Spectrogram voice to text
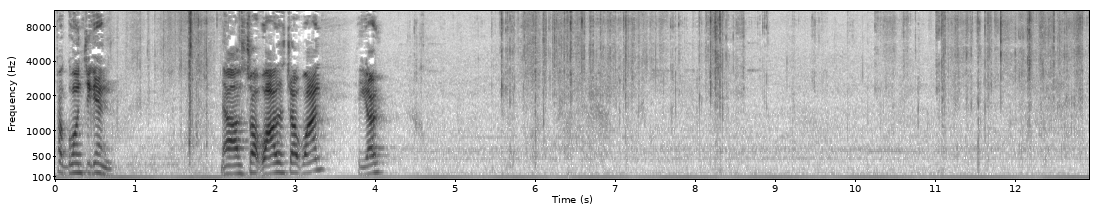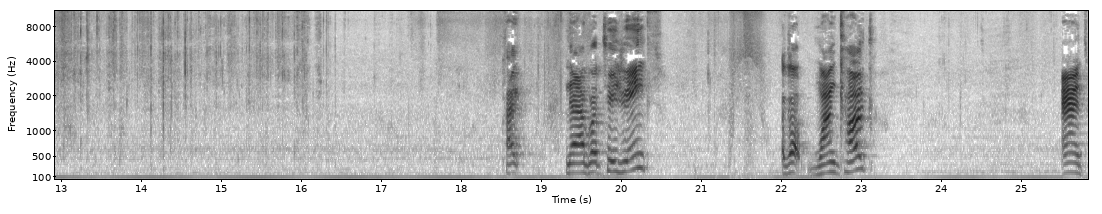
Popcorn chicken. Now I'll drop one, I'll just drop one. Here you go. Okay, now I've got two drinks. I got one Coke and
